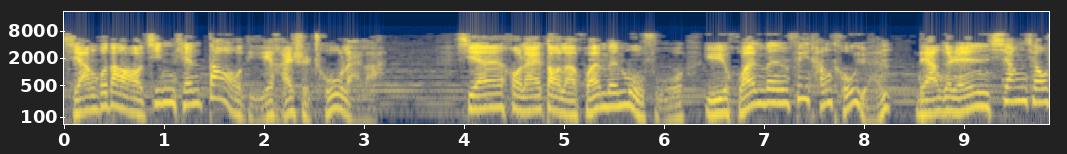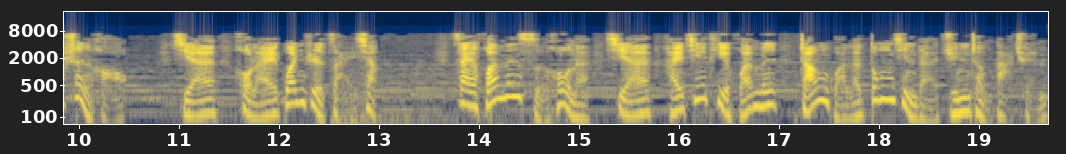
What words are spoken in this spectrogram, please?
想不到今天到底还是出来了。谢安后来到了桓温幕府，与桓温非常投缘，两个人相交甚好。谢安后来官至宰相。在桓温死后呢，谢安还接替桓温掌管了东晋的军政大权。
